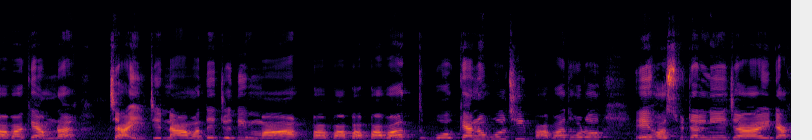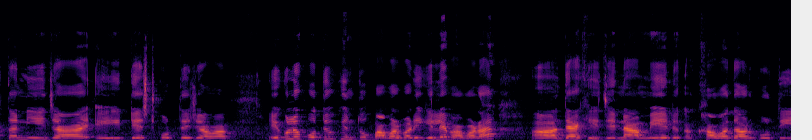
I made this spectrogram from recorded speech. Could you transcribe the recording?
বাবাকে আমরা চাই যে না, আমাদের যদি মা বা বাবা বাবা কেন বলছি? বাবা ধরো এই হসপিটাল নিয়ে যায় এই ডাক্তার নিয়ে যায়, এই টেস্ট করতে যাওয়া, এগুলো প্রতিও কিন্তু বাবার বাড়ি গেলে বাবারা দেখে যে না, মেয়ের খাওয়া দাওয়ার প্রতি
